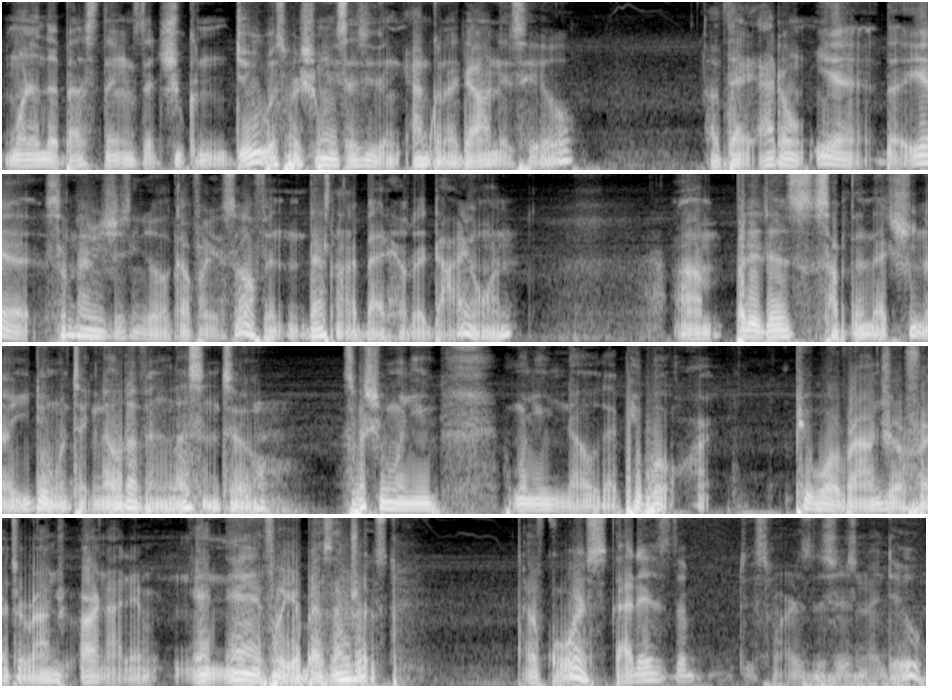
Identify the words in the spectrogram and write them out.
one of the best things that you can do, especially when he says, you think, I'm die on this hill of that. I don't yeah that yeah sometimes you just need to look out for yourself and that's not a bad hill to die on. Um, but it is something that you know you do want to take note of and listen to especially when you when you know that people aren't people around you or friends around you are not in, in, in for your best interest. Of course that is the, the smartest decision to do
